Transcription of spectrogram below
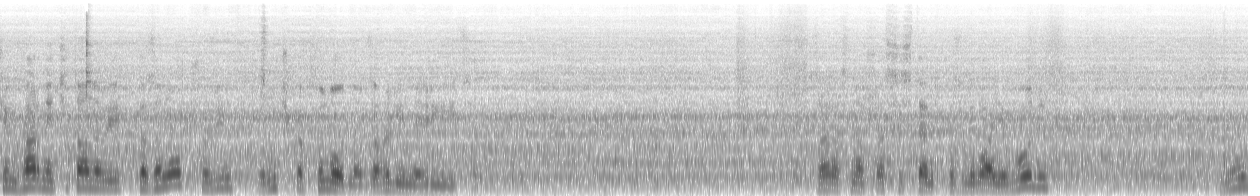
Чим гарний титановий казанок, що він ручка холодна, взагалі не гріється. Зараз наш асистент позливає воду. Ну,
